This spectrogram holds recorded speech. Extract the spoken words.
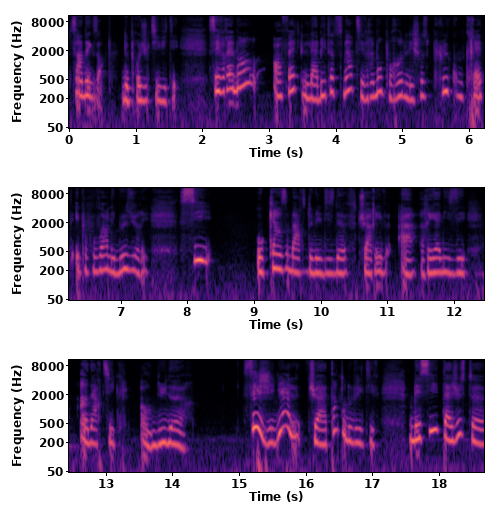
C'est un exemple de productivité. C'est vraiment, en fait, la méthode SMART, c'est vraiment pour rendre les choses plus concrètes et pour pouvoir les mesurer. Si au 15 mars 2019, tu arrives à réaliser un article en une heure, c'est génial, tu as atteint ton objectif. Mais si tu as juste euh,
